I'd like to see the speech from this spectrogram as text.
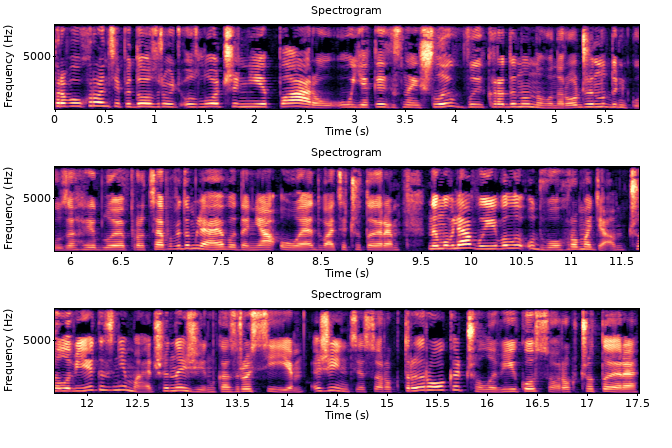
Правоохоронці підозрюють у злочині пару, у яких знайшли викрадену новонароджену доньку загиблої. Про це повідомляє видання ОЕ 24 Немовля виявили у двох громадян: чоловік з Німеччини, жінка з Росії. Жінці 43 роки, чоловіку 44.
